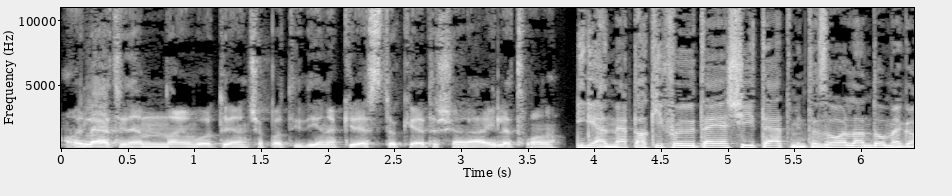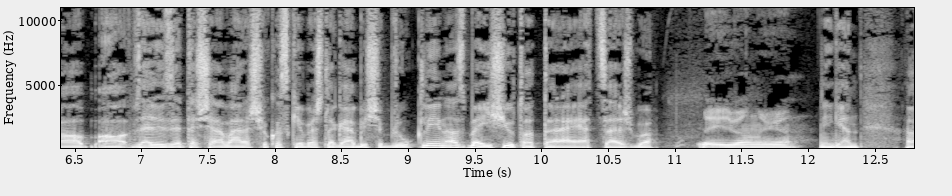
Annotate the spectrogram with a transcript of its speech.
hogy lehet, hogy nem nagyon volt olyan csapat idén, akire ez tökéletesen ráillett volna. Igen, mert aki fölül teljesített, mint az Orlando, meg a, az előzetes elvárásokhoz képest legalábbis a Brooklyn, az be is jutott a rájátszásba. Így van, igen. Igen. Uh,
